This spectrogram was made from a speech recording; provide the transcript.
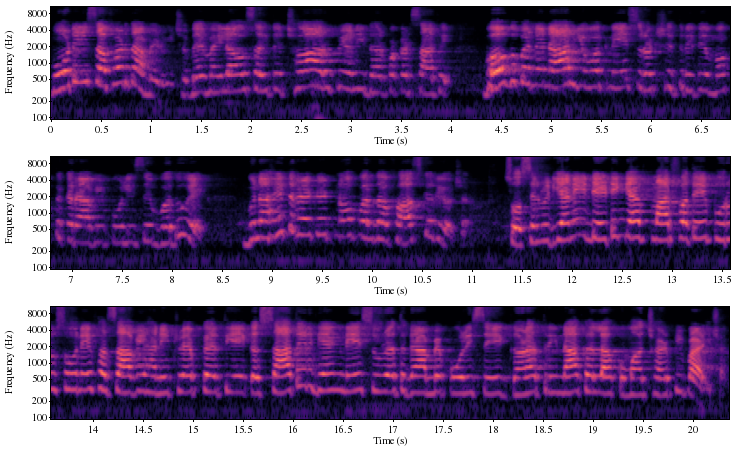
મોટી સફળતા મેળવી છે. બે મહિલાઓ સહિત છ આરોપીઓની ધરપકડ સાથે ભોગ બનનાર યુવકને સુરક્ષિત રીતે મુક્ત કરાવી પોલીસે વધુ એક ગુનાહિત રેકેટનો પર્દાફાશ કર્યો છે. સોશિયલ મીડિયાની ડેટિંગ એપ મારફતે પુરુષોને ફસાવી હની ટ્રેપ કરતી એક સાતિર ગેંગને સુરત ગ્રામ્ય પોલીસે ગણતરીના કલાકોમાં ઝડપી પાડી છે.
